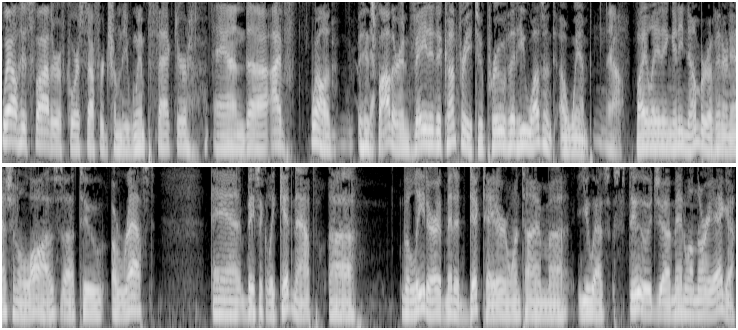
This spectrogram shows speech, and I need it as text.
Well, his father, of course, suffered from the wimp factor, and uh, I've well, his yeah. father invaded a country to prove that he wasn't a wimp. Yeah. Violating any number of international laws uh, to arrest and basically kidnap uh, the leader, admitted dictator, one time uh, U.S. stooge, uh, Manuel Noriega.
